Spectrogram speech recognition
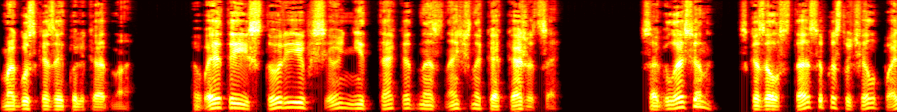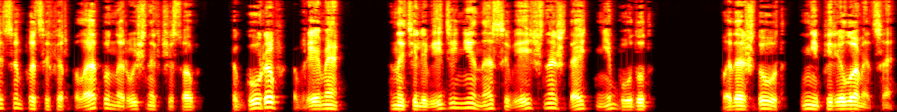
Могу сказать только одно. В этой истории все не так однозначно, как кажется. Согласен, сказал Стас и постучал пальцем по циферблату наручных часов. Гуров, время. На телевидении нас вечно ждать не будут. Подождут, не переломятся.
